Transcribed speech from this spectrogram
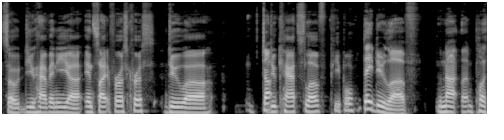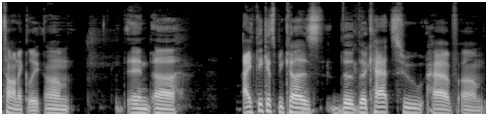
So, do you have any uh, insight for us, Chris? Do uh, Do- do cats love people? they do love not uh, platonically um and uh i think it's because the the cats who have um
